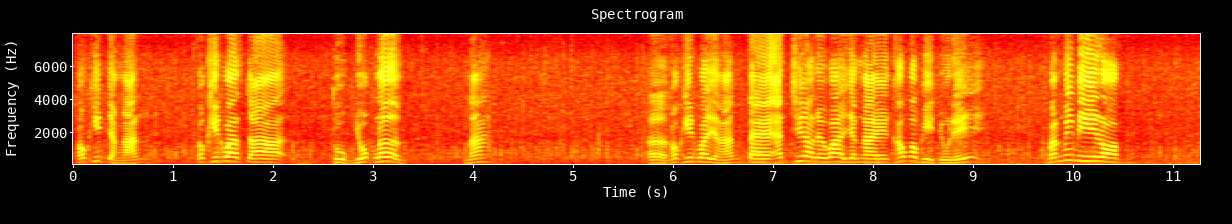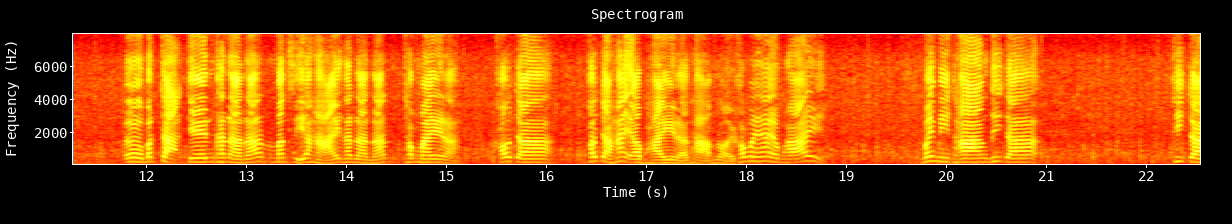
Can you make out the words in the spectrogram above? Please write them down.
เขาคิดอย่างนั้นเขาคิดว่าจะถูกยกเลิกนะ เออเขาคิดว่าอย่างนั้น แต่แอดเชื่อเลยว่ายังไงเขาก็ผิดอยู่ดีมันไม่มีหรอก เออ มันจะเจนขนาดนั้น มันเสียหายขนาดนั้นทำไมล่ะเขาจะเขาจะให้อภัยเหรอถามหน่อยเขาไม่ให้อภัย ไม่มีทางที่จะ ที่จะ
